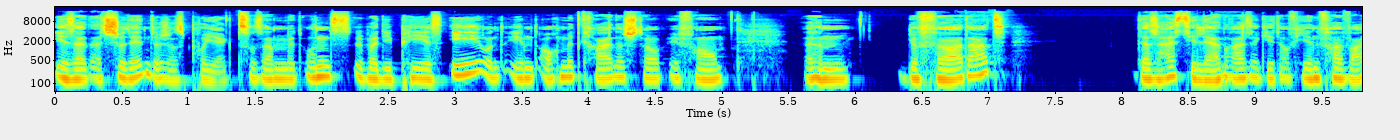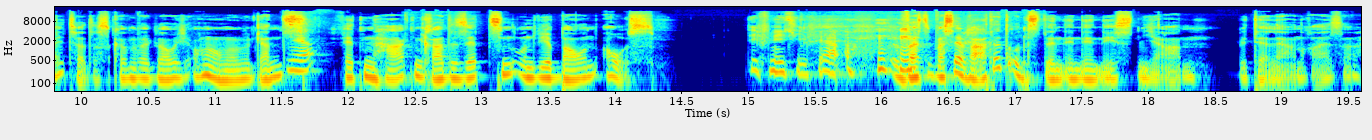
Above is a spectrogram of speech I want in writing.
ihr seid als studentisches Projekt zusammen mit uns über die PSE und eben auch mit Kreidestaub e.V. Ähm, gefördert. Das heißt, die Lernreise geht auf jeden Fall weiter. Das können wir, glaube ich, auch nochmal mit ganz ja. fetten Haken gerade setzen und wir bauen aus. Definitiv, ja. Was, was erwartet uns denn in den nächsten Jahren? Mit der Lernreise?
